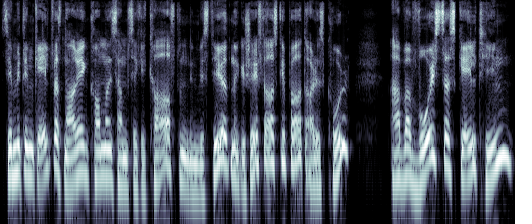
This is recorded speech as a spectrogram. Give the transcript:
Sie haben mit dem Geld, was neu gekommen ist, haben sie gekauft und investiert und ein Geschäft ausgebaut, alles cool. Aber wo ist das Geld hin,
